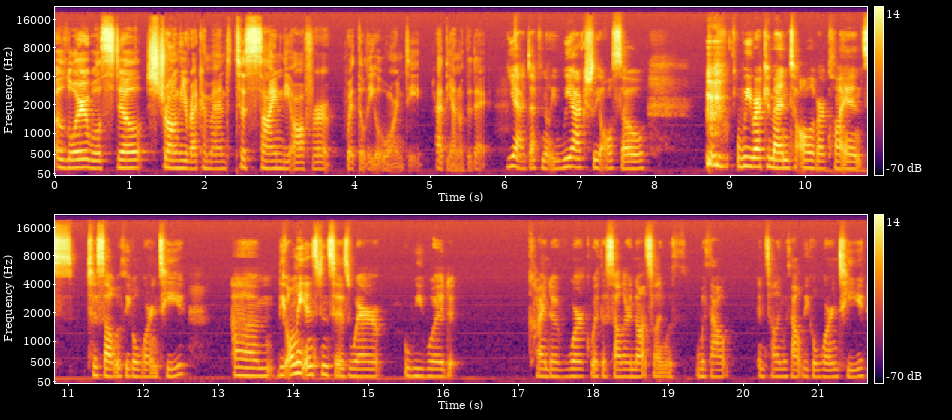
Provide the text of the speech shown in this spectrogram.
a lawyer will still strongly recommend to sign the offer with the legal warranty at the end of the day Yeah, definitely. We actually also we recommend to all of our clients to sell with legal warranty. Um, the only instances where we would kind of work with a seller not selling with without and selling without legal warranty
